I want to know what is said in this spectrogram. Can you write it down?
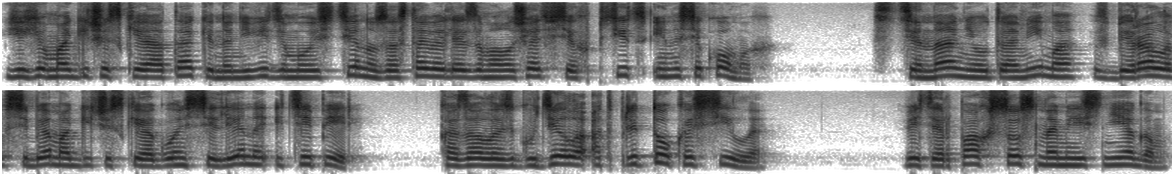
Ее магические атаки на невидимую стену заставили замолчать всех птиц и насекомых. Стена неутомимо вбирала в себя магический огонь Селены и теперь, казалось, гудела от притока силы. Ветер пах соснами и снегом.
